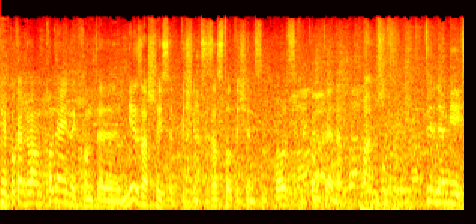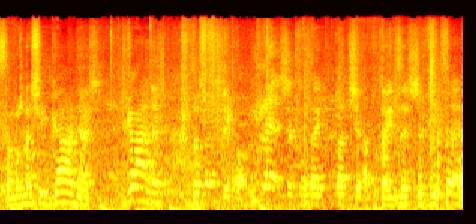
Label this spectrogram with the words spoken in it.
Dzisiaj pokażę wam kolejny kontener, nie za 600 tysięcy, za 100 tysięcy, polski kontener. Patrzcie, tyle miejsca, można się ganiać, ganiać. Zobaczcie, o, leżę tutaj, patrzcie, a tutaj jest jeszcze WC.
